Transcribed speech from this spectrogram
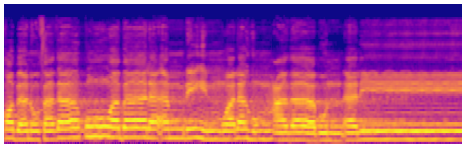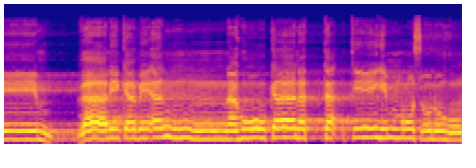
قبل فذاقوا وبال أمرهم ولهم عذاب أليم. ذلك بأنه كانت تأتيهم رسلهم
